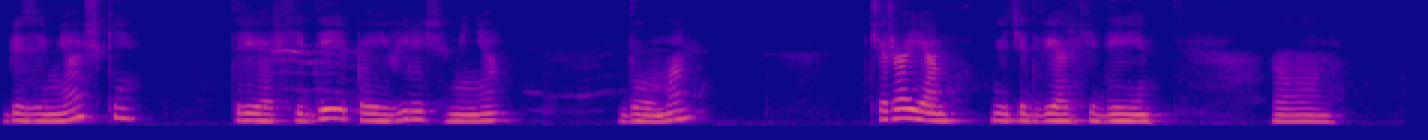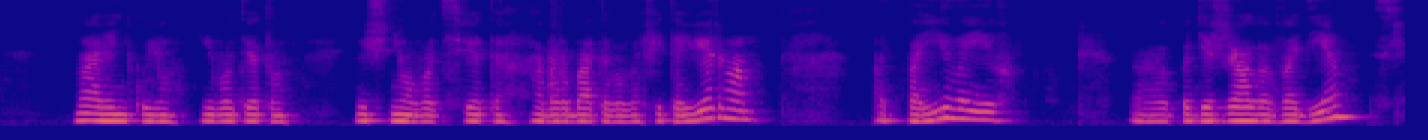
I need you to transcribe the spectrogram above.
безымяшки, три орхидеи появились у меня дома. Вчера я эти две орхидеи, э, маленькую и вот эту вишневого цвета, обрабатывала фитовермом, отпоила их, э, подержала в воде с,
